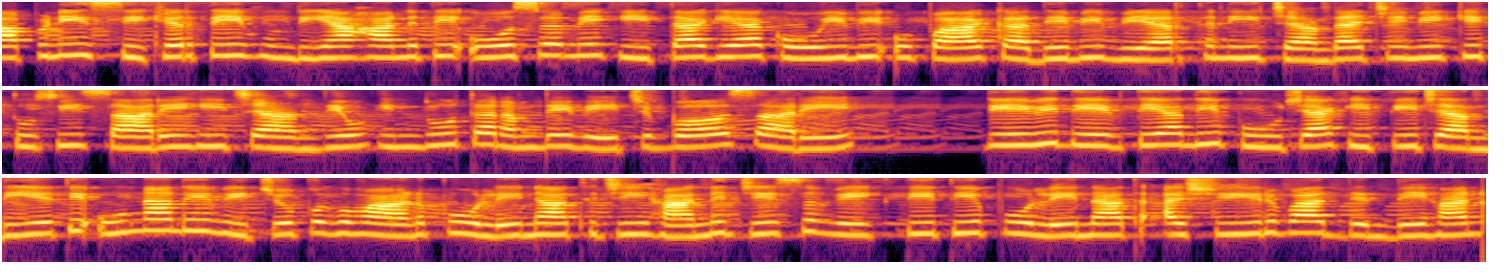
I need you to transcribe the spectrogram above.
ਆਪਣੀ ਸਿਖਰ ਤੇ ਹੁੰਦੀਆਂ ਹਨ ਤੇ ਉਸ ਸਮੇਂ ਕੀਤਾ ਗਿਆ ਕੋਈ ਵੀ ਉਪਾਅ ਕਦੇ ਵੀ ਵਿਅਰਥ ਨਹੀਂ ਜਾਂਦਾ। ਜਿਵੇਂ ਕਿ ਤੁਸੀਂ ਸਾਰੇ ਹੀ ਜਾਣਦੇ ਹੋ, ਹਿੰਦੂ ਧਰਮ ਦੇ ਵਿੱਚ ਬਹੁਤ ਸਾਰੇ ਦੇਵੀ ਦੇਵਤਿਆਂ ਦੀ ਪੂਜਾ ਕੀਤੀ ਜਾਂਦੀ ਹੈ ਤੇ ਉਹਨਾਂ ਦੇ ਵਿੱਚੋਂ ਭਗਵਾਨ ਭੋਲੇਨਾਥ ਜੀ ਹਨ, ਜਿਸ ਵਿਅਕਤੀ ਤੇ ਭੋਲੇਨਾਥ ਆਸ਼ੀਰਵਾਦ ਦਿੰਦੇ ਹਨ,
